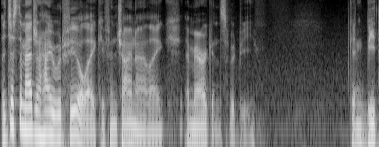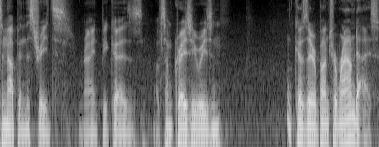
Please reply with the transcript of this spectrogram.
Uh, Just imagine how you would feel like if in China, like Americans would be getting beaten up in the streets, right? Because of some crazy reason. Because they're a bunch of round eyes.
